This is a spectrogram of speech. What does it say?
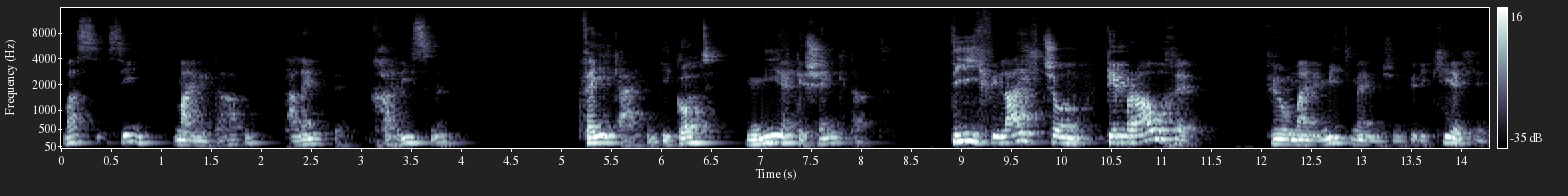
Was sind meine Gaben, Talente, Charismen, Fähigkeiten, die Gott mir geschenkt hat, die ich vielleicht schon gebrauche für meine Mitmenschen, für die Kirche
